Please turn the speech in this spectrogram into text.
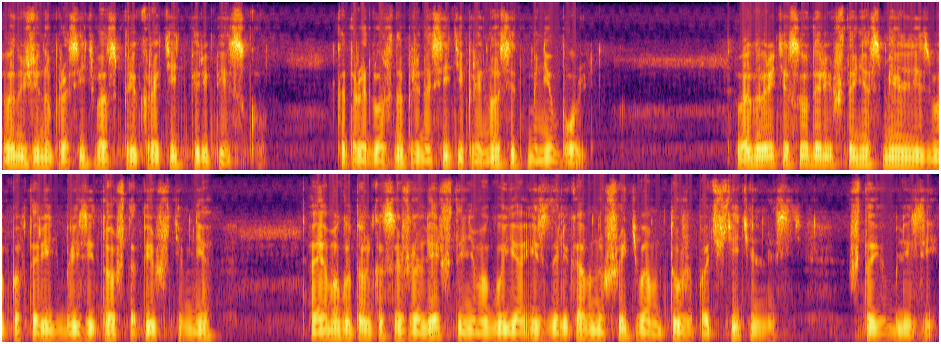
вынуждена просить вас прекратить переписку, которая должна приносить и приносит мне боль. Вы говорите, сударь, что не осмелились бы повторить вблизи то, что пишете мне, а я могу только сожалеть, что не могу я издалека внушить вам ту же почтительность, что и вблизи.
